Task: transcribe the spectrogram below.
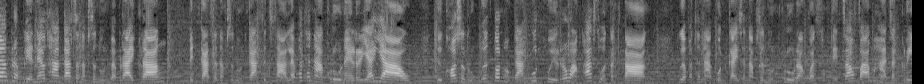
การปรับเปลี่ยนแนวทางการสนับสนุนแบบรายครั้ง เป็นการสนับสนุนการศึกษาและพัฒนาครูในระยะยาว คือข้อสรุปเบื้องต้นของการพูดคุยระหว่างภาคส่วนต่างๆ เพื่อพัฒนากลไกสนับสนุนครูรางวัลสมเด็จเจ้าฟ้ามหาจักรี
